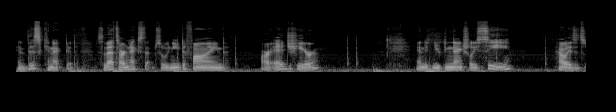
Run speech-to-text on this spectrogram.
and this connected. So that's our next step. So we need to find our edge here. And you can actually see how it's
